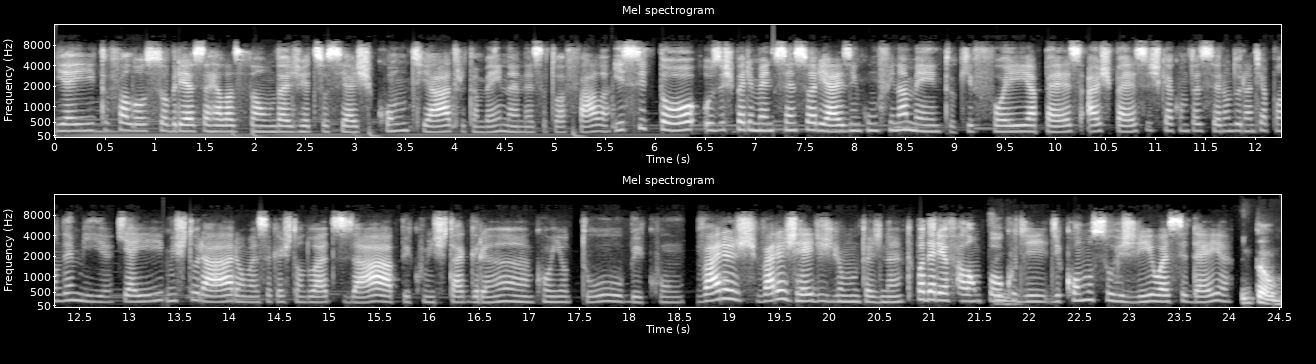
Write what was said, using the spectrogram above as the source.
E aí tu falou sobre essa relação das redes sociais com o teatro também, né, nessa tua fala, e citou os experimentos sensoriais em confinamento, que foi a peça, as peças que aconteceram durante a pandemia, que aí misturaram essa questão do WhatsApp com Instagram, com o YouTube, com várias, várias redes juntas, né? Tu poderia falar um pouco de, de como surgiu essa ideia? Então,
